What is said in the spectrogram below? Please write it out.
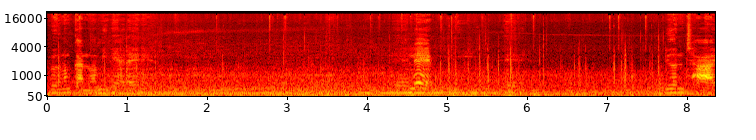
เบิงน้ำกันว่ามีแพร่ใดเนี่ยแพร่แรกเดือนฉาย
